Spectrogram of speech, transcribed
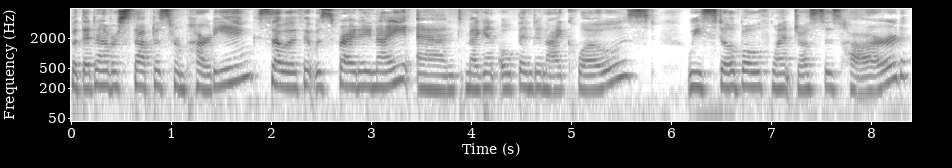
But that never stopped us from partying. So if it was Friday night and Megan opened and I closed, we still both went just as hard.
